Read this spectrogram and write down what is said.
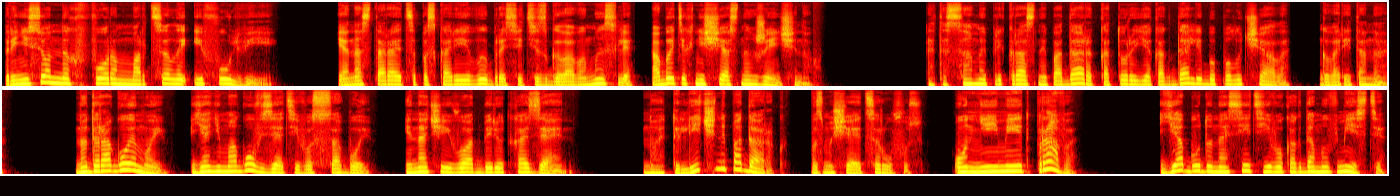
принесенных в форум Марцеллы и Фульвии, и она старается поскорее выбросить из головы мысли об этих несчастных женщинах. «Это самый прекрасный подарок, который я когда-либо получала», — говорит она. «Но, дорогой мой, я не могу взять его с собой, иначе его отберет хозяин». «Но это личный подарок», — возмущается Руфус. «Он не имеет права». «Я буду носить его, когда мы вместе»,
